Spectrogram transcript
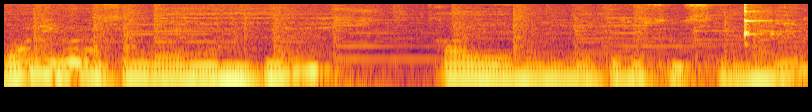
Bon niveau d'ensemble d'événements maintenus. Travail et les études sont sérieux.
